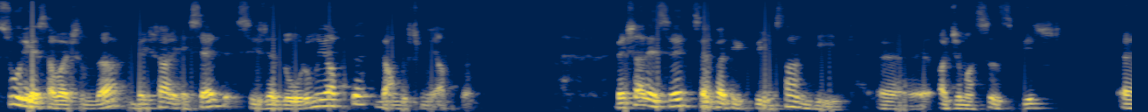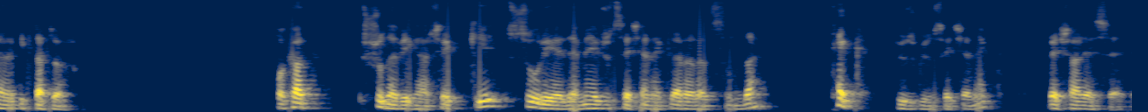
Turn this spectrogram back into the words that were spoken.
Suriye Savaşı'nda Beşar Esed sizce doğru mu yaptı, yanlış mı yaptı? Beşar Esed sempatik bir insan değil. E, acımasız bir e, diktatör. Fakat şu da bir gerçek ki Suriye'de mevcut seçenekler arasında tek düzgün seçenek Beşar Esed.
